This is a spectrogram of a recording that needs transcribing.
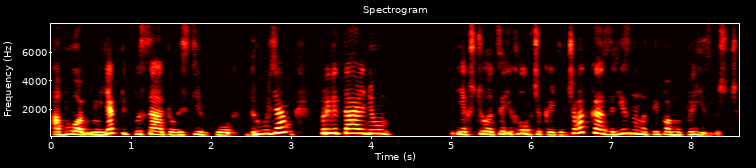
Або як підписати листівку друзям привітальню якщо це і хлопчики, і дівчатка з різними типами прізвищ,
